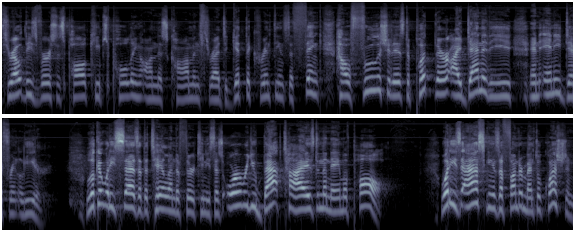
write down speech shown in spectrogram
Throughout these verses, Paul keeps pulling on this common thread to get the Corinthians to think how foolish it is to put their identity in any different leader. Look at what he says at the tail end of 13. He says, Or were you baptized in the name of Paul? What he's asking is a fundamental question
